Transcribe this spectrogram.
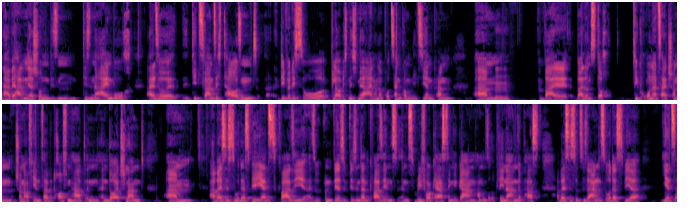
Ja, wir hatten ja schon diesen, diesen Einbruch. Also die 20.000, die würde ich so, glaube ich, nicht mehr 100 Prozent kommunizieren können. Ähm, mhm weil, weil uns doch die Corona-Zeit schon, schon auf jeden Fall betroffen hat in, in Deutschland. Ähm, aber es ist so, dass wir jetzt quasi, also und wir, wir sind dann quasi ins, ins Reforecasting gegangen, haben unsere Pläne angepasst. Aber es ist sozusagen so, dass wir jetzt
